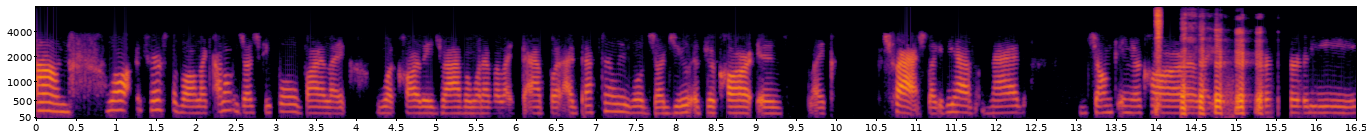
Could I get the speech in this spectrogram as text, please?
Um, well, first of all, like I don't judge people by like what car they drive or whatever like that, but I definitely will judge you if your car is like trash. Like if you have mad junk in your car, like dirty,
